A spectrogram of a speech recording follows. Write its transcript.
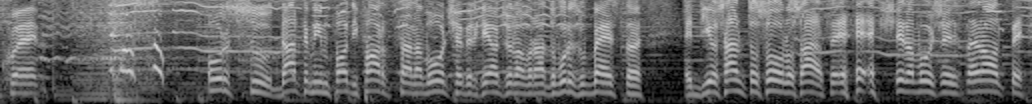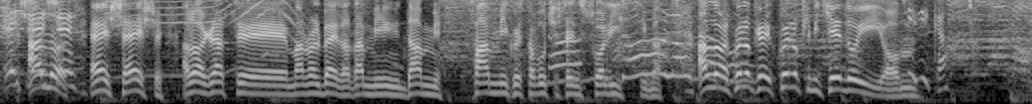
Dunque. Orsu! Orsu, datemi un po' di forza alla voce perché oggi ho lavorato pure su Best e Dio santo solo sa se esce la voce stanotte. Esce, allora, esce. esce, esce. Allora, grazie Manuel Bella, dammi, dammi, fammi questa voce sensualissima. Allora, quello che, quello che mi chiedo io. Si dica.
